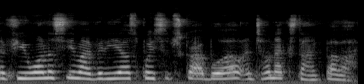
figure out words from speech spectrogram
if you want to see my videos, please subscribe below. Until next time, bye bye.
